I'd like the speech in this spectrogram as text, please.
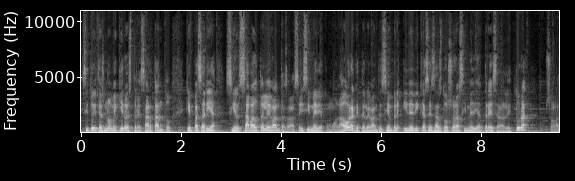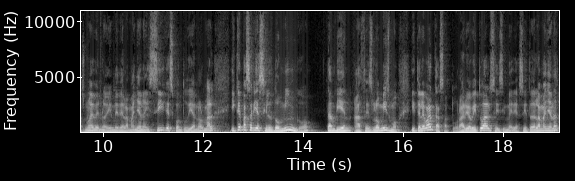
Si tú dices, no me quiero estresar tanto, ¿qué pasaría si el sábado te levantas a las seis y media, como a la hora que te levantes siempre, y dedicas esas dos horas y media, tres a la lectura? Son las nueve, nueve y media de la mañana y sigues con tu día normal. ¿Y qué pasaría si el domingo también haces lo mismo y te levantas a tu horario habitual, seis y media, siete de la mañana,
